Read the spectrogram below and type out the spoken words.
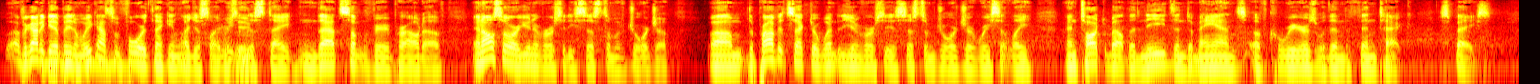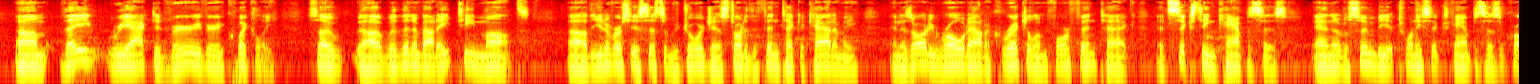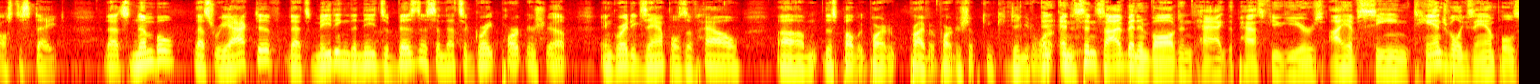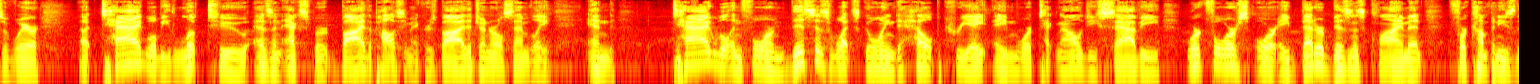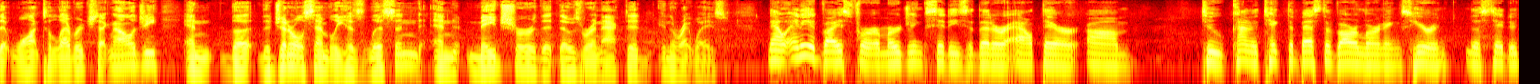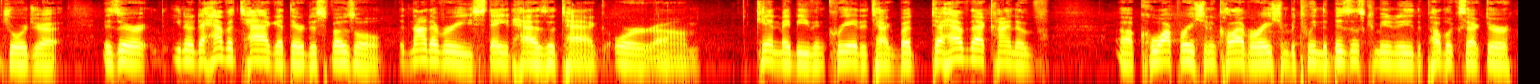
I forgot to get a in. We got some forward-thinking legislators in the state, and that's something very proud of. And also our university system of Georgia. Um, the private sector went to the University of System Georgia recently and talked about the needs and demands of careers within the fintech space. Um, they reacted very, very quickly. So uh, within about 18 months, uh, the University of System of Georgia has started the FinTech Academy and has already rolled out a curriculum for FinTech at 16 campuses, and it'll soon be at 26 campuses across the state. That's nimble, that's reactive, that's meeting the needs of business, and that's a great partnership and great examples of how um, this public part, private partnership can continue to work. And, and since I've been involved in TAG the past few years, I have seen tangible examples of where uh, TAG will be looked to as an expert by the policymakers, by the General Assembly, and TAG will inform this is what's going to help create a more technology savvy workforce or a better business climate for companies that want to leverage technology. And the, the General Assembly has listened and made sure that those were enacted in the right ways. Now, any advice for emerging cities that are out there um, to kind of take the best of our learnings here in the state of Georgia? Is there, you know, to have a tag at their disposal? Not every state has a tag or um, can maybe even create a tag, but to have that kind of uh, cooperation and collaboration between the business community, the public sector,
